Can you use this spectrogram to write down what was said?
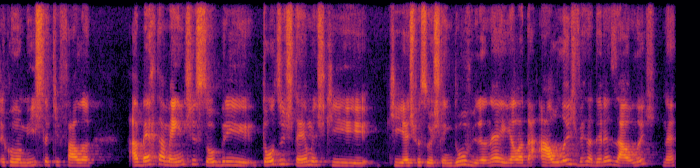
economista que fala abertamente sobre todos os temas que, que as pessoas têm dúvida, né? E ela dá aulas, verdadeiras aulas, né?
